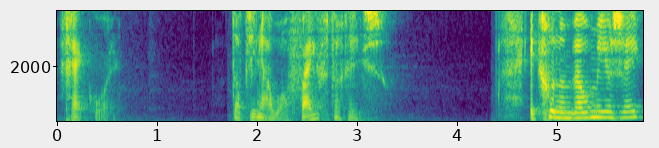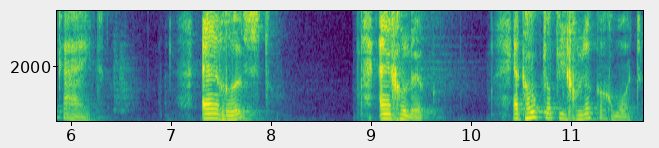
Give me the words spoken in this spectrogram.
Gek hoor. Dat hij nou al 50 is. Ik gun hem wel meer zekerheid. En rust. En geluk. Ik hoop dat hij gelukkig wordt.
